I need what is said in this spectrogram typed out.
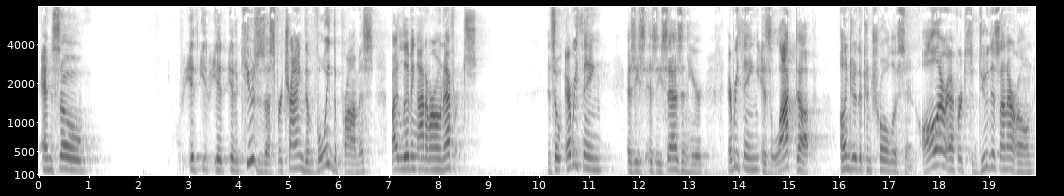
And so it, it, it, accuses us for trying to void the promise by living out of our own efforts. And so everything, as he, as he says in here, everything is locked up under the control of sin. All our efforts to do this on our own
